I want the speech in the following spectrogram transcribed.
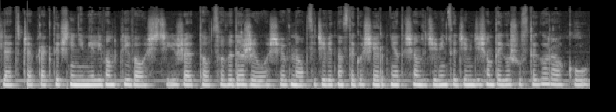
Śledcze praktycznie nie mieli wątpliwości, że to, co wydarzyło się w nocy 19 sierpnia 1996 roku,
